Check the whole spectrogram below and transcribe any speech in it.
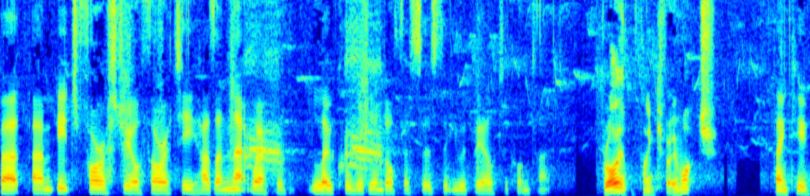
but um, each forestry authority has a network of local woodland officers that you would be able to contact. Brilliant. Thank you very much. Thank you.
